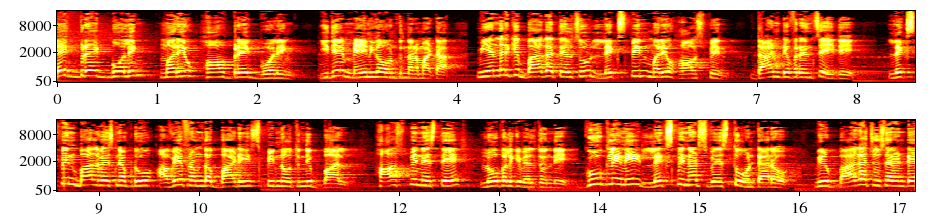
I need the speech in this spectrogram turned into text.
లెగ్ బ్రేక్ బౌలింగ్ మరియు హాఫ్ బ్రేక్ బౌలింగ్ ఇదే మెయిన్గా ఉంటుందన్నమాట. మీ అందరికీ బాగా తెలుసు లెగ్ స్పిన్ మరియు హాఫ్ స్పిన్. దాని డిఫరెన్సే ఇది. లెగ్ స్పిన్ బాల్ వేసినప్పుడు away from the body spin అవుతుంది బాల్. హాఫ్ స్పిన్ వేస్తే లోపలికి వెళ్తుంది. గూగ్లీని లెగ్ స్పిన్నర్స్ వేస్తూ ఉంటారు. మీరు బాగా చూసారంటే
